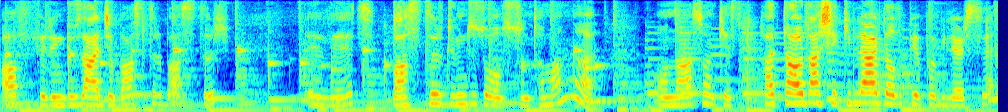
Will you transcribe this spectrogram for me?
Aferin güzelce bastır bastır. Evet. Bastır dümdüz olsun tamam mı? Ondan sonra kes. Hatta oradan şekiller de alıp yapabilirsin.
